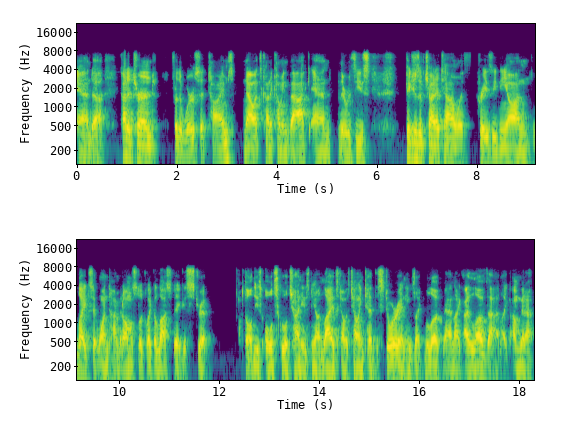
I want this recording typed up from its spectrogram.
and uh, kind of turned for the worse at times. Now it's kind of coming back. And there was these pictures of Chinatown with crazy neon lights at one time. It almost looked like a Las Vegas strip with all these old school Chinese neon lights. And I was telling Ted the story and he was like, well, look, man, like I love that. Like I'm going to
